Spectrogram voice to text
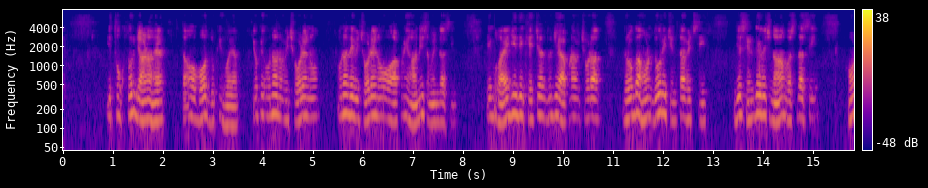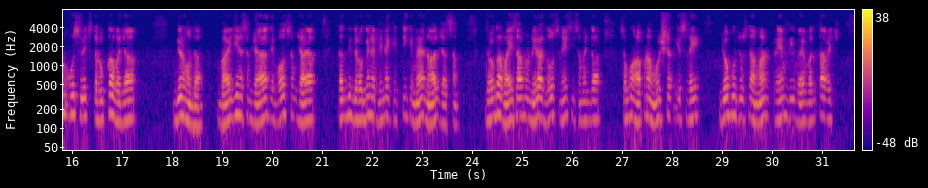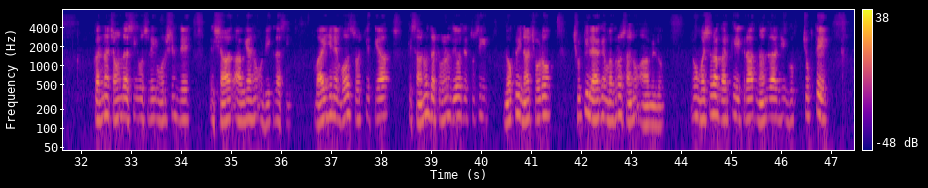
ਇਥੋਂ ਤੁਰ ਜਾਣਾ ਹੈ ਤਾਂ ਉਹ ਬਹੁਤ ਦੁਖੀ ਹੋਇਆ, ਕਿਉਂਕਿ ਉਹਨਾਂ ਨੂੰ ਵਿਛੋੜੇ ਨੂੰ, ਉਹਨਾਂ ਦੇ ਵਿਛੋੜੇ ਨੂੰ ਉਹ ਆਪਣੀ ਹਾਨੀ ਸਮਝਦਾ ਸੀ। ਇੱਕ ਭਾਈ ਜੀ ਦੀ ਖੇਚਲ, ਦੂਜੇ ਆਪਣਾ ਵਿਛੋੜਾ, ਦਰੋਗਾ ਹੁਣ ਦੋਹਰੀ ਚਿੰਤਾ ਵਿੱਚ ਸੀ, ਜਿਸ ਹਿਰਦੇ ਵਿੱਚ ਨਾਮ ਵਸਦਾ ਸੀ। ਹੁਣ ਉਸ ਵਿੱਚ ਤਲੁਕਾ ਵਜਾ ਬਿਰ ਹੁੰਦਾ ਭਾਈ ਜੀ ਨੇ ਸਮਝਾਇਆ ਤੇ ਬਹੁਤ ਸਮਝਾਇਆ ਤਦ ਵੀ ਦਰੋਗੇ ਨੇ ਬਿਨੇ ਕੀਤੀ ਕਿ ਮੈਂ ਨਾਲ ਜਾਸਾਂ ਦਰੋਗਾ ਭਾਈ ਸਾਹਿਬ ਨੂੰ ਨਿਹਰਾ ਦੋਸਤ ਨਹੀਂ ਸੀ ਸਮਝਦਾ ਸਗੋਂ ਆਪਣਾ ਮੁਰਸ਼ਿਦ ਇਸ ਲਈ ਜੋ ਕੁਝ ਉਸ ਦਾ ਮਨ ਪ੍ਰੇਮ ਦੀ ਵਹਿਵਲਤਾ ਵਿੱਚ ਕਰਨਾ ਚਾਹੁੰਦਾ ਸੀ ਉਸ ਲਈ ਮੁਰਸ਼ਿਦ ਦੇ ਇਰਸ਼ਾਦ ਆਗਿਆ ਨੂੰ ਉਡੀਕਦਾ ਸੀ ਭਾਈ ਜੀ ਨੇ ਬਹੁਤ ਸੋਚ ਕੇ ਕਿਹਾ ਕਿ ਸਾਨੂੰ ਤਾਂ ਟੁਰਨ ਦਿਓ ਤੇ ਤੁਸੀਂ ਨੌਕਰੀ ਨਾ ਛੋੜੋ ਛੁੱਟੀ ਲੈ ਕੇ ਮਗਰੋਂ ਸਾਨੂੰ ਆ ਮਿਲੋ ਉਹ مشورہ ਕਰਕੇ ਇੱਕ ਰਾਤ ਨੰਦਲਾਲ ਜੀ ਚੁਪਤੇ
